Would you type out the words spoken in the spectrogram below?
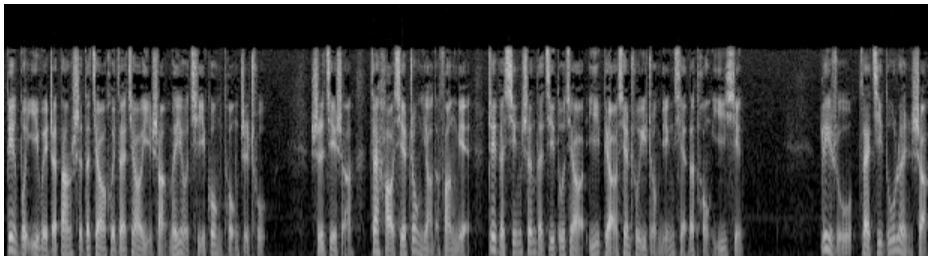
并不意味着当时的教会在教义上没有其共同之处。实际上，在好些重要的方面，这个新生的基督教已表现出一种明显的统一性。例如，在基督论上，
